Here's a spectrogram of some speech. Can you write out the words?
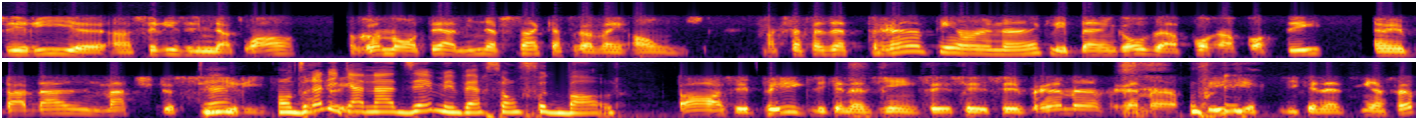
série, euh, en séries éliminatoires remontait à 1991. Fait que ça faisait 31 ans que les Bengals n'avaient pas remporté un badal match de série. Hein? On dirait les Canadiens, mais version football. Ah, c'est pire que les Canadiens. C'est vraiment, vraiment pire que les Canadiens. En fait,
